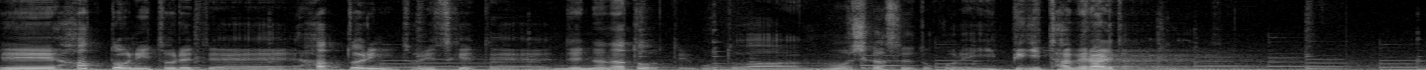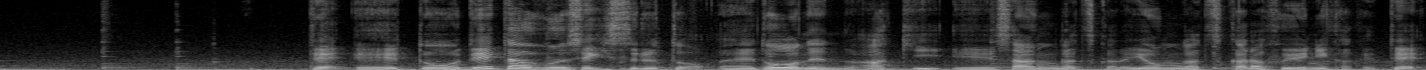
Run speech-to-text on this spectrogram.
えー、8頭に取れて、8頭に取り付けて、で、7頭っていうことは、もしかするとこれ1匹食べられたんですね。で、えーと、データを分析すると、えー、同年の秋、えー、3月から4月から冬にかけて、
